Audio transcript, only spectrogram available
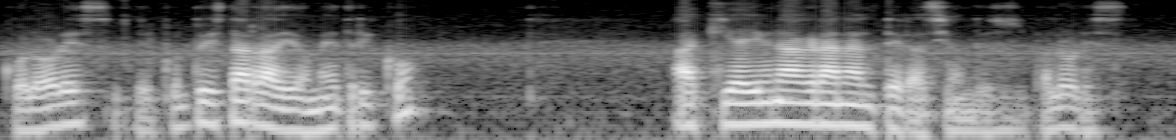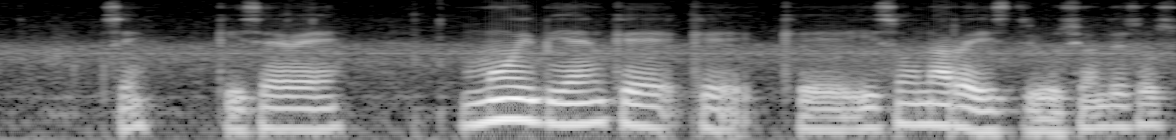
colores, desde el punto de vista radiométrico, aquí hay una gran alteración de sus valores. ¿sí? Aquí se ve muy bien que, hizo una redistribución de esos,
